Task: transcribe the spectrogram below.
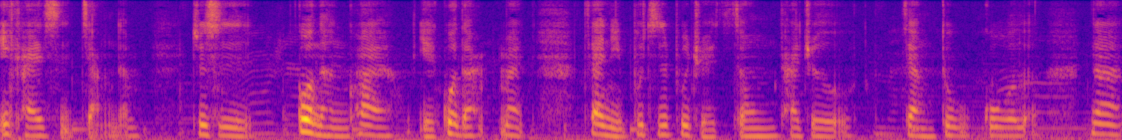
一开始讲的，就是过得很快，也过得很慢，在你不知不觉中，它就这样度过了。那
